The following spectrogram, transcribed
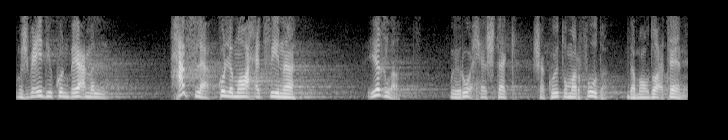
مش بعيد يكون بيعمل حفلة كل ما واحد فينا يغلط ويروح يشتكي. شكوته مرفوضة. ده موضوع تاني.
